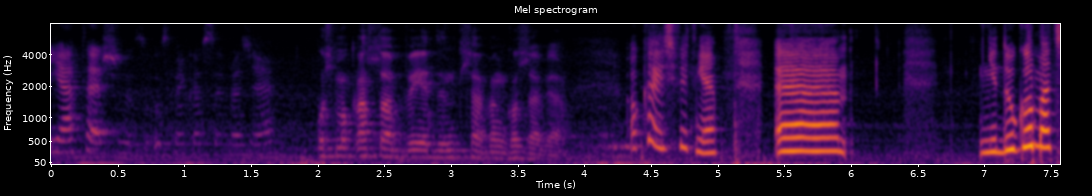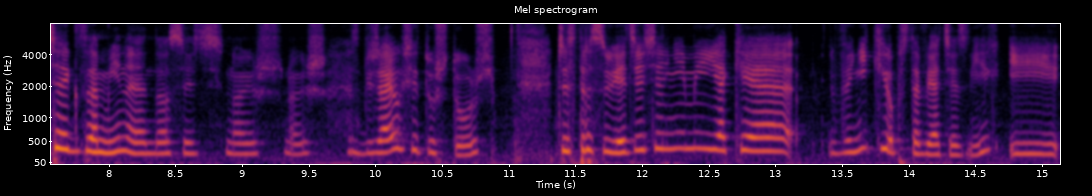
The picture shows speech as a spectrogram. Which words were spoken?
Ja też z ósmej klasy w razie. Ósmoklasa w jedynce w Węgorzewie. Okej, świetnie. E, niedługo macie egzaminy, dosyć, no już, no już zbliżają się tuż, tuż. Czy stresujecie się nimi? Jakie wyniki obstawiacie z nich i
